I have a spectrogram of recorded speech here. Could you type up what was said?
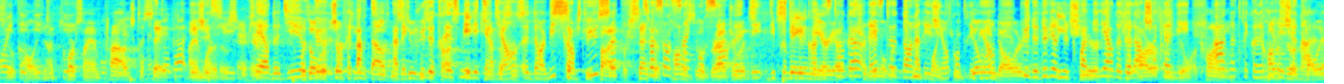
ont été éduquées au Collège et je suis fière de dire que j'en fais partie. Avec plus de 13 000 étudiants dans 8 campus, 65% des diplômés de Conestoga restent dans la région, contribuant plus de 2,3 milliards de dollars chaque année à notre économie régionale.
